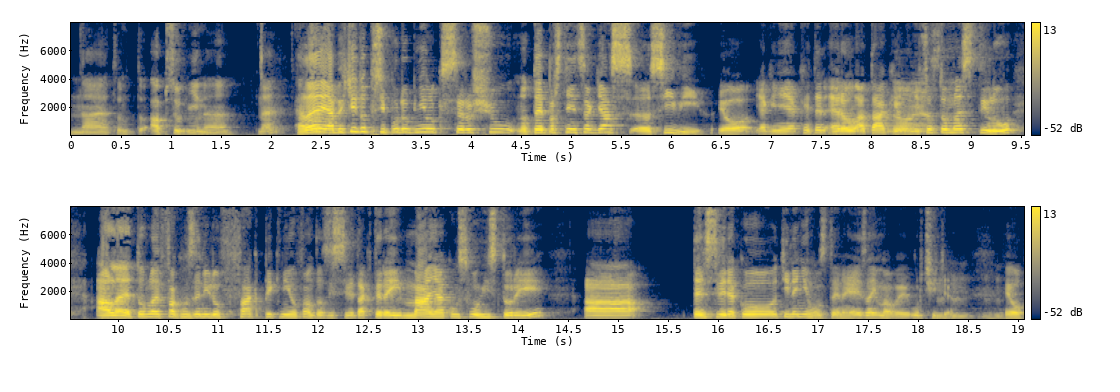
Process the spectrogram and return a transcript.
Ne, to, to absurdní ne. Ne? Hele, já bych ti to připodobnil k Serošu, no to je prostě něco, jak dělá eh, CV, jo, jak je nějaký ten Arrow No, a tak, jo, no, něco v jasný. tomhle stylu, ale tohle je fakt hozený do fakt pěkného fantasy světa, který Hmm. má nějakou svou historii a ten svět jako ti není hostejný, je zajímavý, určitě. Mhm, mhm. Jo.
